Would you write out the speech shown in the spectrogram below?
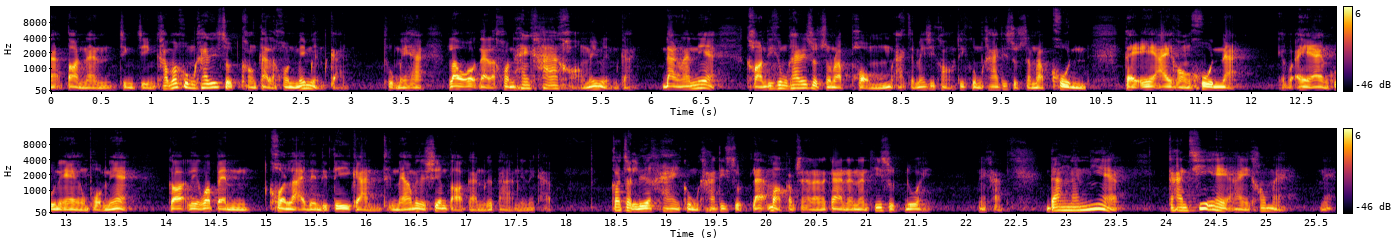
ณนะตอนนั้นจริง ๆคำว่าคุ้มค่าที่สุดของแต่ละคนไม่เหมือนกัน ถูกไหมฮะเราแต่ละคนให้ค่าของไม่เหมือนกัน ดังนั้นเนี่ยของที่คุ้มค่าที่สุดสำหรับผม อาจจะไม่ใช่ของที่คุ้มค่าที่สุดสำหรับคุณ แต่ AI ของคุณน่ะ AI ของคุณ AI ของผมเนี่ย ก็เรียกว่าเป็นคนละ identity กัน ถึงแม้ว่ามันจะเชื่อมต่อกันก็ตามนี่นะครับ ก็จะเลือกให้คุ้มค่าที่สุด และเหมาะกับสถานการณ์นั้นๆที่สุดด้วยนะครับ ดังนั้นเนี่ยการที่ AI เข้ามาเนี่ย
